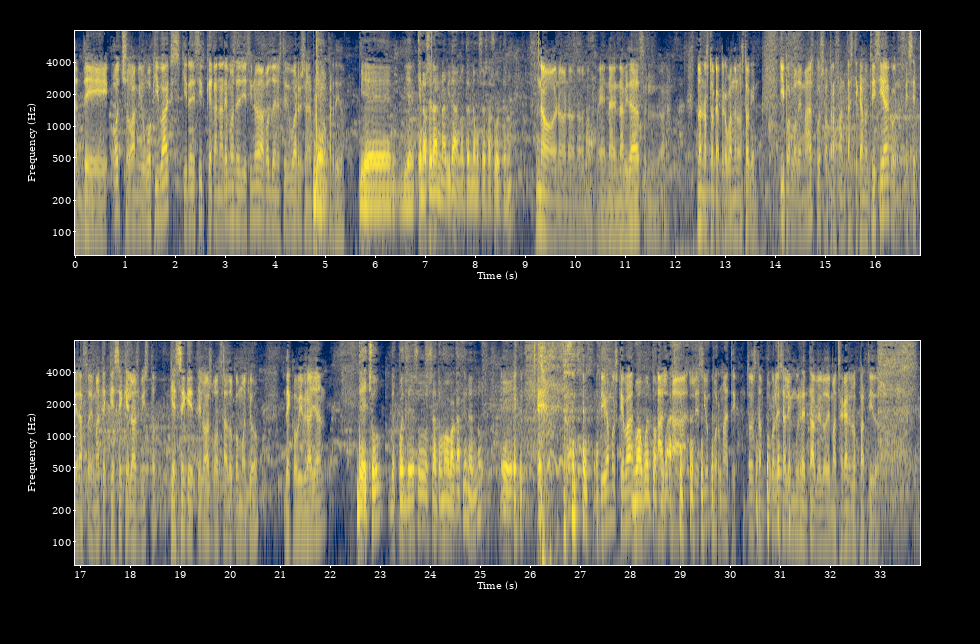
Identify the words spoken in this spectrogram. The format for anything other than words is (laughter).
de 8 a Milwaukee Bucks, quiere decir que ganaremos de 19 a Golden State Warriors en el próximo Bien. partido. Bien, bien. Que no será en Navidad, no tendremos esa suerte, ¿no? No, no, no, no, no. En, en Navidad no, no nos toca, pero cuando nos toquen. Y por lo demás, pues otra fantástica noticia con ese pedazo de mate que sé que lo has visto, que sé que te lo has gozado como yo, de Kobe Bryant. De hecho, después de eso se ha tomado vacaciones, ¿no? Eh, (laughs) Digamos que va (laughs) No ha vuelto a jugar. a lesión por mate. Entonces tampoco le sale muy rentable lo de machacar en los partidos.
